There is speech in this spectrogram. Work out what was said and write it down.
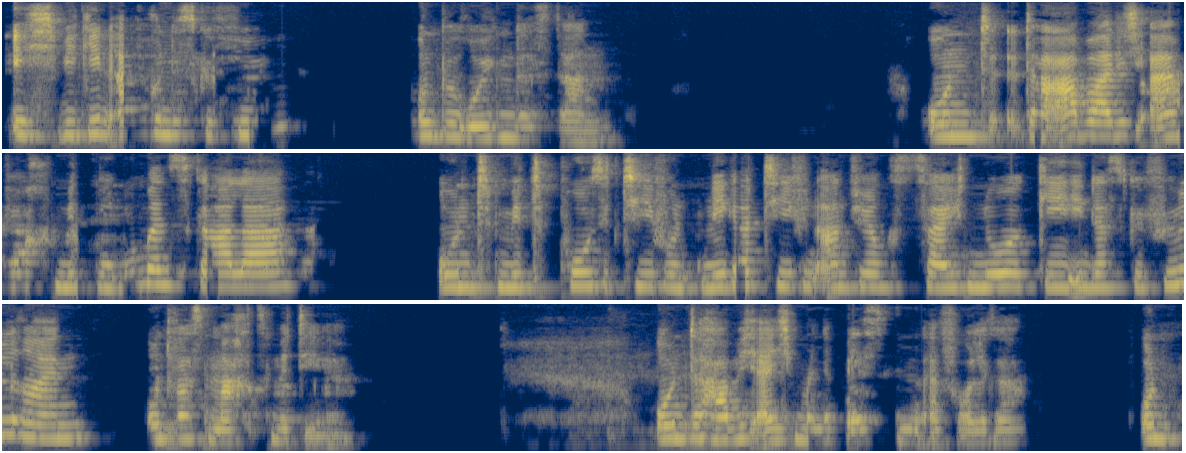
Ich, wir gehen einfach in das Gefühl und beruhigen das dann. Und da arbeite ich einfach mit einer Numenskala und mit positiv und negativ in Anführungszeichen nur, geh in das Gefühl rein und was macht's mit dir? Und da habe ich eigentlich meine besten Erfolge. Und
